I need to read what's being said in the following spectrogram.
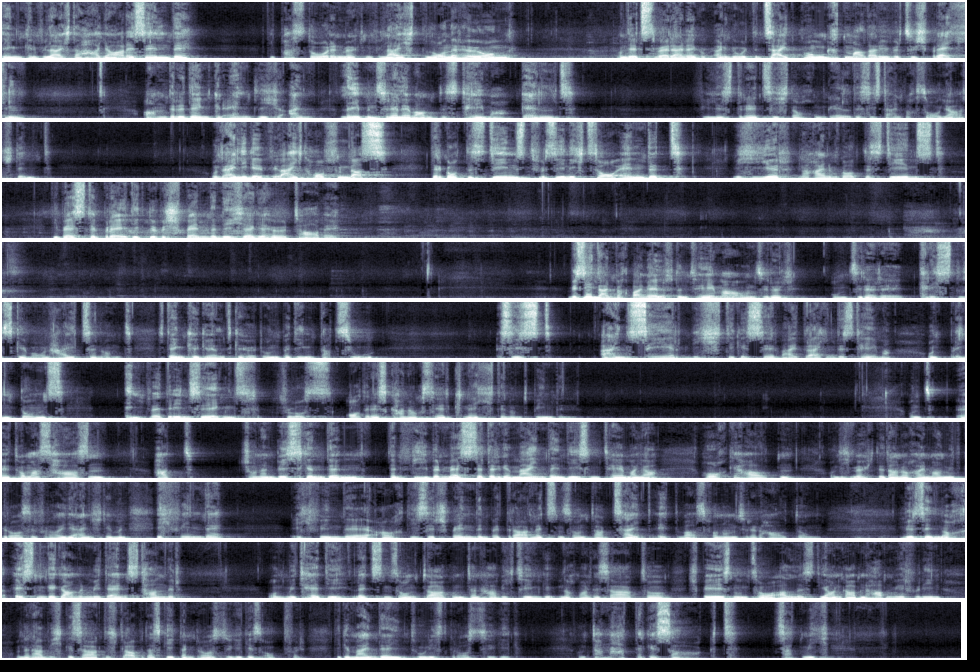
denken vielleicht, aha, Jahresende. Die Pastoren möchten vielleicht Lohnerhöhung. Und jetzt wäre eine, ein guter Zeitpunkt, mal darüber zu sprechen. Andere denken endlich ein lebensrelevantes Thema, Geld. Vieles dreht sich doch um Geld. Es ist einfach so, ja, stimmt. Und einige vielleicht hoffen, dass der Gottesdienst für sie nicht so endet, wie hier nach einem Gottesdienst die beste Predigt über Spenden, die ich je gehört habe. Wir sind einfach beim elften Thema unserer, unserer Christusgewohnheiten und ich denke, Geld gehört unbedingt dazu. Es ist ein sehr wichtiges, sehr weitreichendes Thema und bringt uns entweder in Segensfluss oder es kann auch sehr knechten und binden. Und äh, Thomas Hasen hat schon ein bisschen den, den Fiebermesser der Gemeinde in diesem Thema ja hochgehalten. Und ich möchte da noch einmal mit großer Freude einstimmen. Ich finde, ich finde auch dieser Spendenbetrag letzten Sonntag zeigt etwas von unserer Haltung. Wir sind noch essen gegangen mit Ernst Hanner und mit Hedy letzten Sonntag und dann habe ich zu ihm nochmal gesagt, so Spesen und so alles, die Angaben haben wir für ihn. Und dann habe ich gesagt, ich glaube, das gibt ein großzügiges Opfer. Die Gemeinde in Thun ist großzügig. Und dann hat er gesagt, es hat mich,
